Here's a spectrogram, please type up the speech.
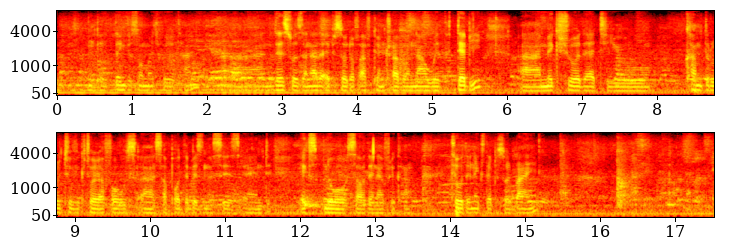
Okay, thank you so much for your time. Uh, this was another episode of African Travel Now with Debbie. Uh, make sure that you come through to Victoria Falls, uh, support the businesses, and explore Southern Africa. Till the next episode, bye.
